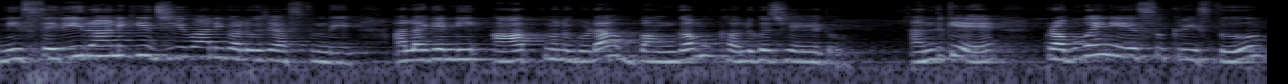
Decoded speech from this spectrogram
నీ శరీరానికి జీవాన్ని కలుగు చేస్తుంది అలాగే నీ ఆత్మను కూడా భంగం కలుగు చేయదు అందుకే ప్రభువైన యేసుక్రీస్తు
